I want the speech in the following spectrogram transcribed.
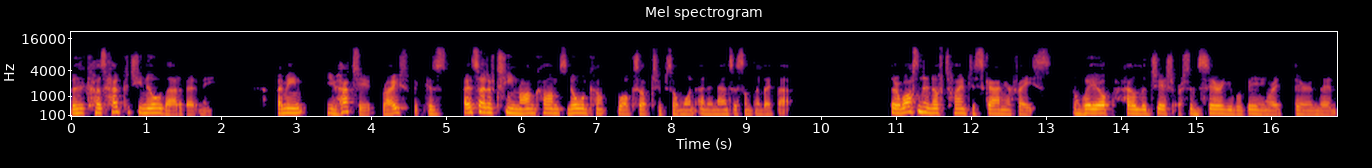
because how could she know that about me? I mean, you had to, right? Because outside of teen rom-coms, no one walks up to someone and announces something like that. There wasn't enough time to scan your face and weigh up how legit or sincere you were being right there and then.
